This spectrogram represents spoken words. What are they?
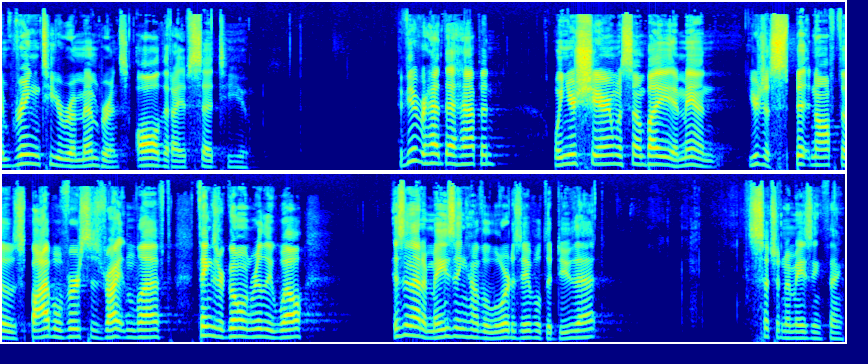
and bring to your remembrance all that I have said to you. Have you ever had that happen? When you're sharing with somebody and man, you're just spitting off those Bible verses right and left, things are going really well. Isn't that amazing how the Lord is able to do that? Such an amazing thing.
